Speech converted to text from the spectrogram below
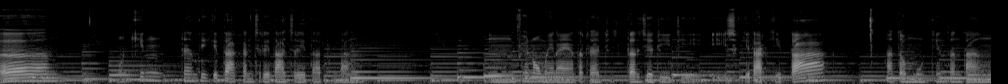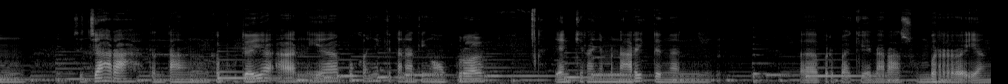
Um, mungkin nanti kita akan cerita-cerita tentang um, fenomena yang terjadi terjadi di sekitar kita, atau mungkin tentang sejarah, tentang kebudayaan. Ya, pokoknya kita nanti ngobrol yang kiranya menarik dengan uh, berbagai narasumber yang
